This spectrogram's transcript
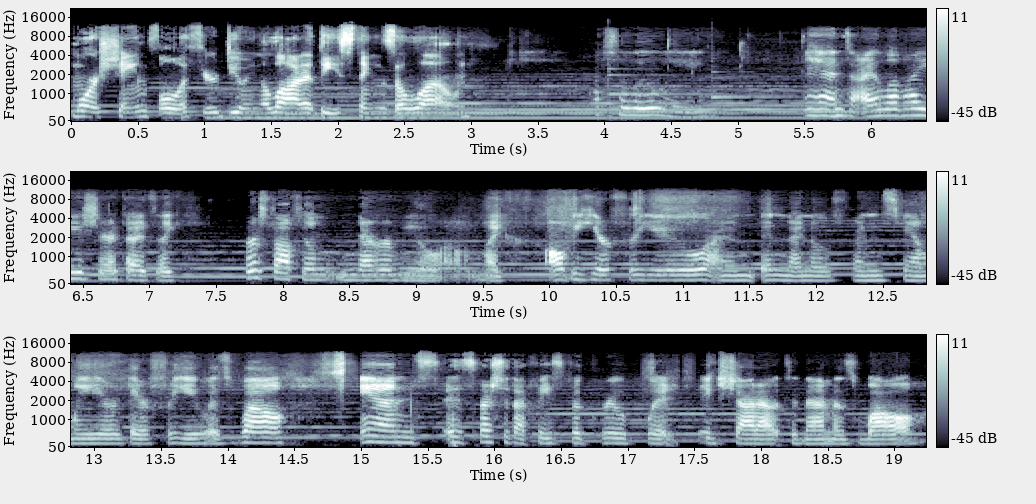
more shameful if you're doing a lot of these things alone. Absolutely. And I love how you shared that. It's like, first off, you'll never be alone. Like I'll be here for you, and and I know friends, family are there for you as well, and especially that Facebook group. Which big shout out to them as well.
